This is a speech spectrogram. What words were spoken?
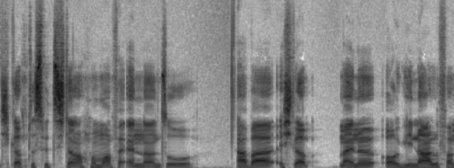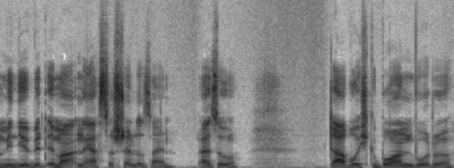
ich glaube, das wird sich dann auch nochmal verändern, so. Aber ich glaube, meine originale Familie wird immer an erster Stelle sein. Also da, wo ich geboren wurde.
